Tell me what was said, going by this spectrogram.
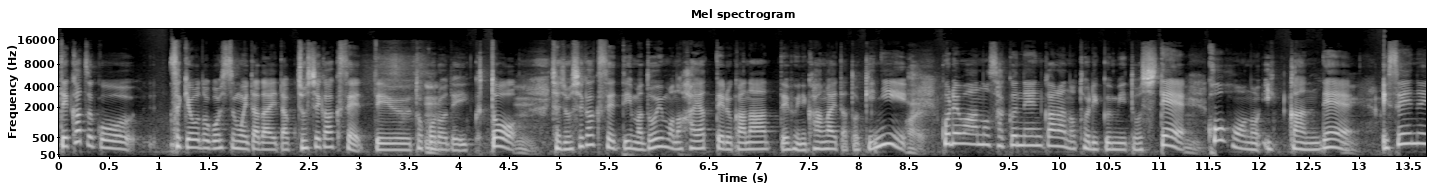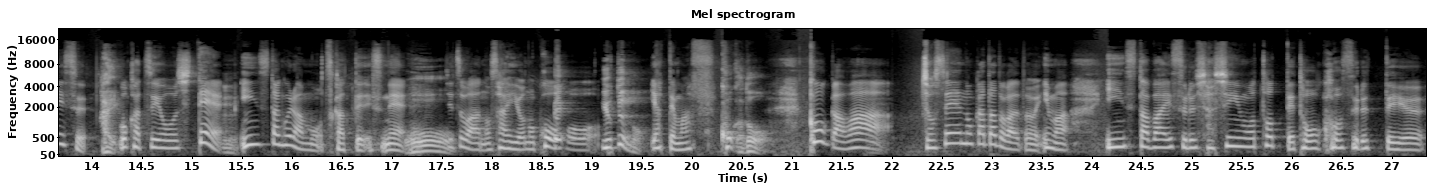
で、かつこう、先ほどご質問いただいた女子学生っていうところでいくと、じゃあ女子学生って今どういうもの流行ってるかなっていうふうに考えたときに、はい。これはあの昨年からの取り組みとして、うん。広報の一環で SNS はい。を活用して、うん。インスタグラムを使ってですね、実はあの採用の広報を言ってんの？やってます。効果どう？効果は女性の方とかだと今インスタ映えする写真を撮って投稿するっていう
